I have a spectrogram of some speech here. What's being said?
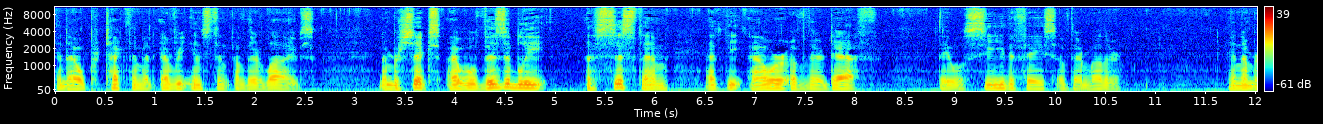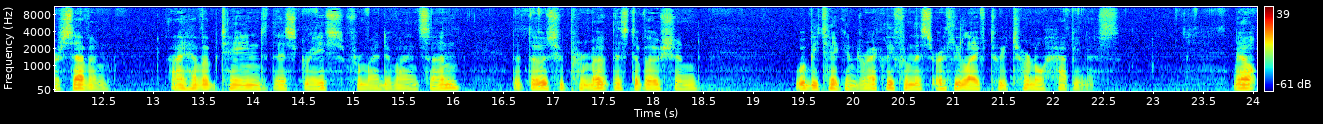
and I will protect them at every instant of their lives. Number six, I will visibly assist them at the hour of their death. They will see the face of their mother. And number seven, I have obtained this grace from my divine Son, that those who promote this devotion will be taken directly from this earthly life to eternal happiness. Now,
